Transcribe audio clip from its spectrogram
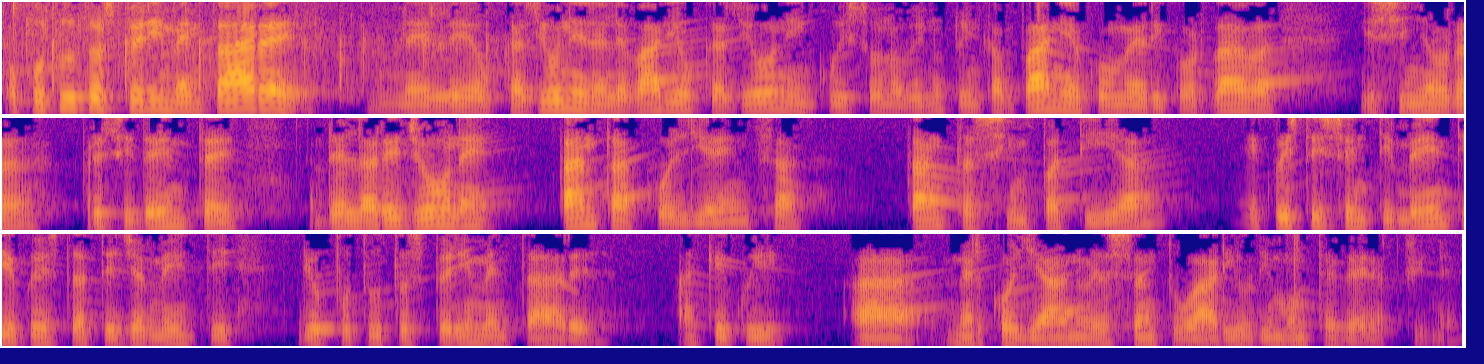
ho potuto sperimentare nelle occasioni, nelle varie occasioni in cui sono venuto in Campania, come ricordava il signor Presidente della Regione, tanta accoglienza, tanta simpatia e questi sentimenti e questi atteggiamenti li ho potuto sperimentare anche qui a Mercogliano e al santuario di Montevergine.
